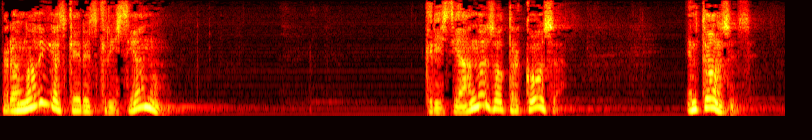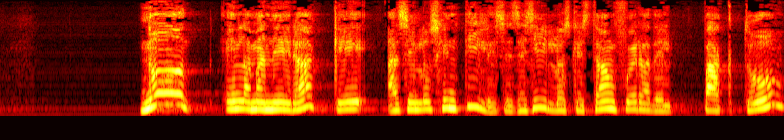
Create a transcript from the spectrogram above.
pero no digas que eres cristiano. Cristiano es otra cosa. Entonces, no en la manera que hacen los gentiles, es decir, los que están fuera del pacto.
